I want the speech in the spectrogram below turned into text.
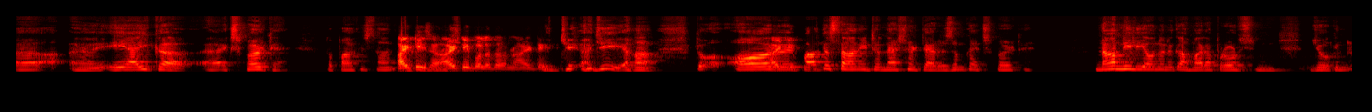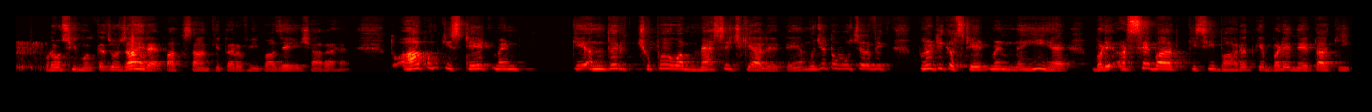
एआई का एक्सपर्ट है तो पाकिस्तान आईटी से आईटी बोला था ना आईटी जी जी हाँ तो और पाकिस्तान इंटरनेशनल टेररिज्म का एक्सपर्ट है। नाम नहीं लिया उन्होंने कहा हमारा पड़ोस जो कि पड़ोसी मुल्क है जो ज़ाहिर है पाकिस्तान की तरफ़ ही वाज इशारा है। तो आप उनकी स्टेटमेंट के अंदर छुपा हुआ मैसेज क्या लेते हैं? मुझे तो वो सिर्फ़ एक पॉलिटिकल स्टेटमेंट नहीं है बड़े अरसे बाद किसी भारत के बड़े नेता की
